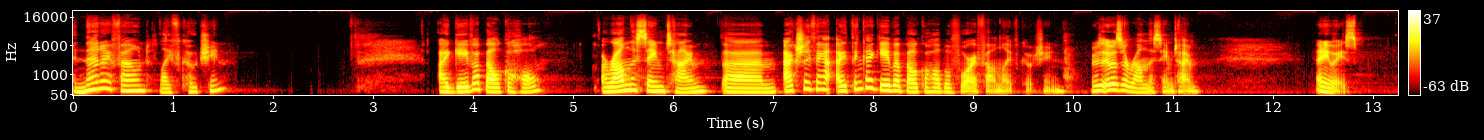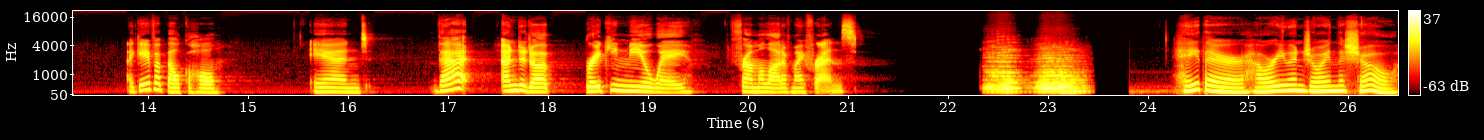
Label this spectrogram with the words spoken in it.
And then I found life coaching. I gave up alcohol around the same time. Um, actually, think I think I gave up alcohol before I found life coaching. It was, it was around the same time. Anyways, I gave up alcohol, and that ended up breaking me away from a lot of my friends. Hey there, how are you enjoying the show?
